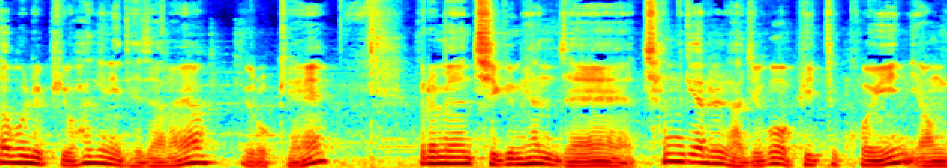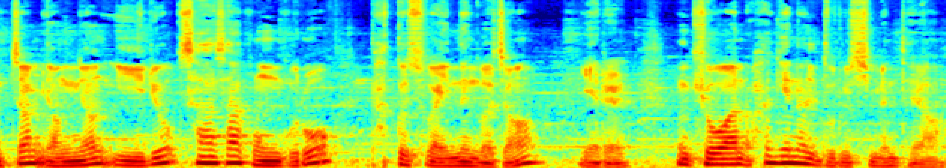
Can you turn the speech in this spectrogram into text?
WP 확인이 되잖아요. 이렇게. 그러면 지금 현재 1000개를 가지고 비트코인 0.00264409로 바꿀 수가 있는 거죠. 얘를. 교환 확인을 누르시면 돼요.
